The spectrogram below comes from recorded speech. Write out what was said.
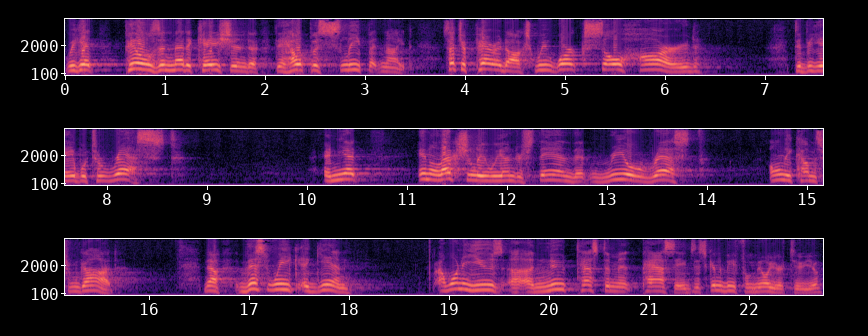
We get pills and medication to, to help us sleep at night. Such a paradox. We work so hard to be able to rest. And yet, intellectually, we understand that real rest only comes from God. Now, this week, again, I want to use a, New Testament passage that's going to be familiar to you,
